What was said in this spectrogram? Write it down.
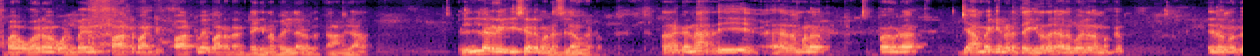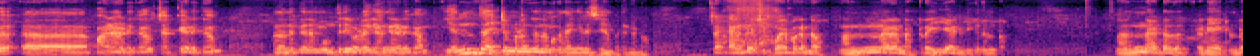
അപ്പോൾ ഓരോ one by part party part by പാർട്ടാണ് ഇട്ടേക്കുന്നത്. അപ്പോൾ എല്ലാവരും ഒന്ന് കാണുക. എല്ലാവർക്കും ഈസിയായിട്ട് മനസ്സിലാവും കേട്ടോ. അതൊക്കെ തന്നെ ഈ നമ്മൾ ഇപ്പോൾ ഇവിടെ ജാമ്പയ്ക്കാണ് എടുത്തേക്കുന്നത്. അതുപോലെ നമുക്ക് ഇത് നമുക്ക് പഴം എടുക്കാം ചക്ക എടുക്കാം അതൊക്കെ മുന്തിരി ഉണ്ടെങ്കിൽ അങ്ങനെ എടുക്കാം. എന്ത് ഐറ്റം വേണമെങ്കിലും നമുക്ക് എങ്ങനെ ചെയ്യാൻ പറ്റും കേട്ടോ. കരണ്ട് വെച്ച് കുഴപ്പമൊക്കെ ഉണ്ടാവും നന്നായിട്ട് ഉണ്ടാവും ഡ്രൈ ആയിട്ടിരിക്കുന്നുണ്ടോ നന്നായിട്ടത് റെഡി ആയിട്ടുണ്ട്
